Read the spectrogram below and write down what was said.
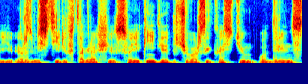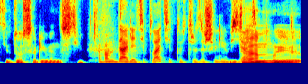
и разместили фотографию в своей книге «Чувашский костюм от древности до современности». А вам дали эти платья, то есть разрешили их взять? да, мы...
